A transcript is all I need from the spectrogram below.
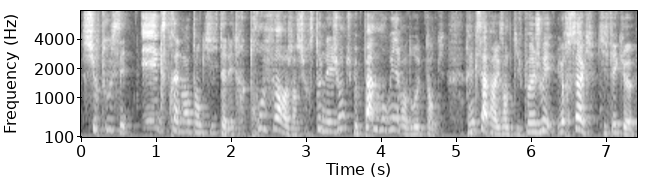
Surtout, c'est extrêmement tanky. T'as des trucs trop forts. Genre sur Stone Legion, tu peux pas mourir en druid tank. Rien que ça, par exemple, tu peux jouer Ursoc qui fait que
